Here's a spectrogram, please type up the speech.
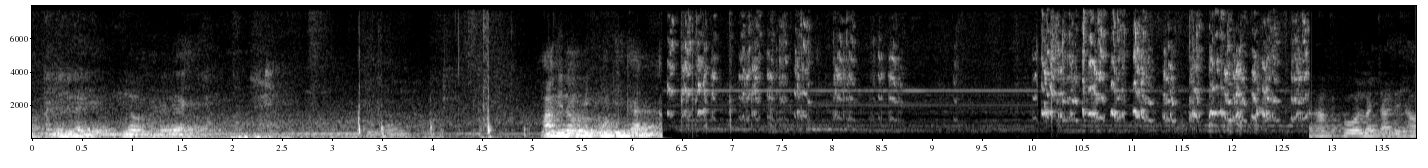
ับ เรื่อยๆพี่น้องไปเรื่อยๆมา พี่น้องวิธีการนะครับทุกคนหลังจากที่เรา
